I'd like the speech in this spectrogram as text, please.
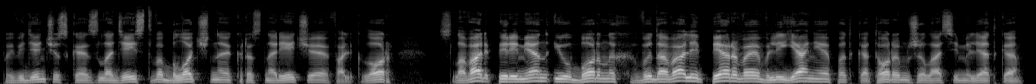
Поведенческое злодейство, блочное красноречие, фольклор. Словарь перемен и уборных выдавали первое влияние, под которым жила семилетка.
